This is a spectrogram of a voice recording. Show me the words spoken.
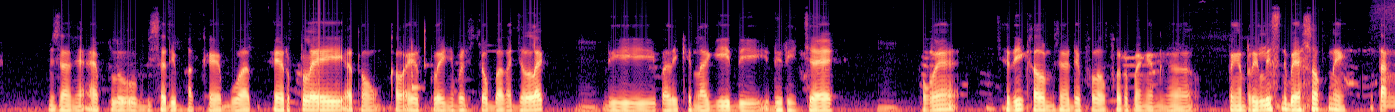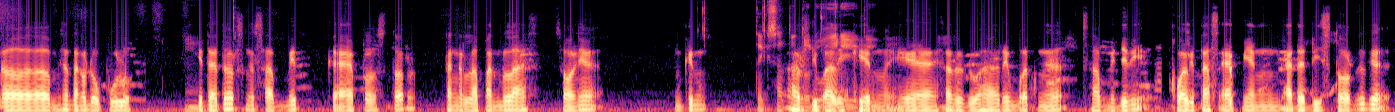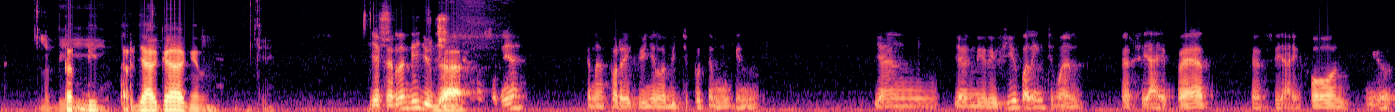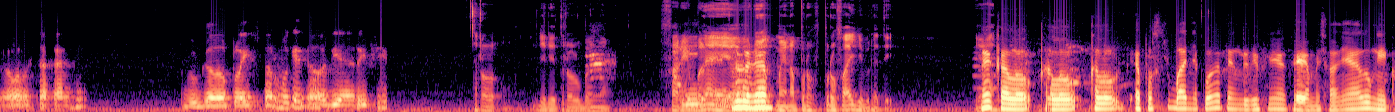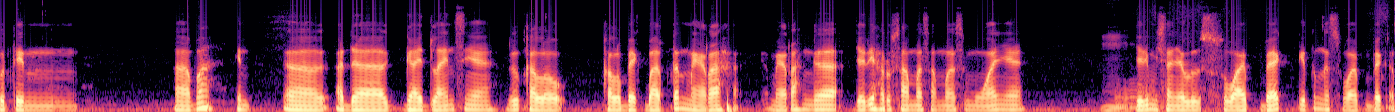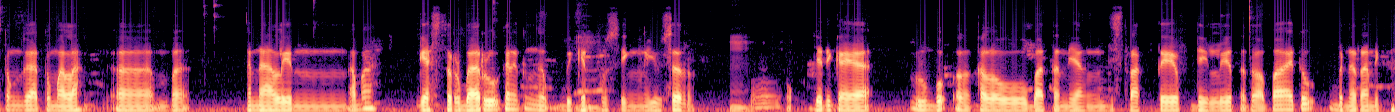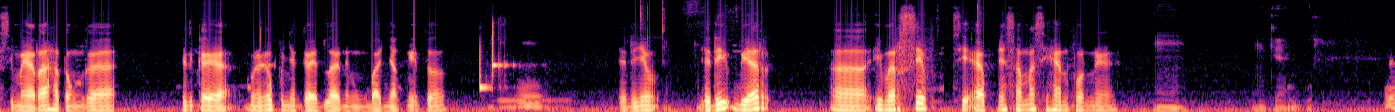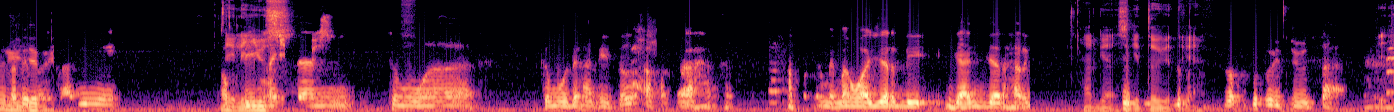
misalnya app lu bisa dipakai buat AirPlay atau kalau AirPlay-nya masih coba ngejelek hmm, dibalikin lagi di di reject. Hmm, pokoknya jadi kalau misalnya developer pengen nge pengen rilis nih besok nih tanggal misalnya tanggal 20 hmm. kita tuh harus nge-submit ke Apple Store tanggal 18 soalnya mungkin take satu harus dua hari gitu. dibalikin ya satu dua hari buat nge submit jadi kualitas app yang ada di store juga lebih ter- terjaga gitu oke Ya karena dia juga maksudnya kenapa reviewnya lebih cepet ya mungkin yang yang di review paling cuman versi iPad, versi iPhone. Gitu. Kalau misalkan Google Play Store mungkin kalau dia review terlalu jadi terlalu banyak variabelnya ya kan? main approve approve aja berarti ya kan? kalau kalau kalau Apple Store banyak banget yang di reviewnya kayak misalnya lu ngikutin apa in- eh, ada guidelines-nya. Lu kalau kalau back button merah merah enggak. Jadi harus sama-sama semuanya. Hmm. Jadi misalnya lu swipe back itu nge-swipe back atau enggak atau malah eh, mbak ngenalin apa gesture baru kan itu ngebikin Hmm. pusing user. Hmm. hmm, Jadi kayak lu eh, kalau button yang destruktif, delete atau apa itu beneran dikasih merah atau enggak. Jadi kayak mereka punya guideline yang banyak gitu. hmm. Jadinya jadi biar eh, imersif si app-nya sama si handphonenya. Hmm. oke Nah, Nih, tapi jadi- balik lagi nih Daily use. dan semua kemudahan itu apakah apakah memang wajar diganjar harga harga segitu gitu ya 20 juta?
